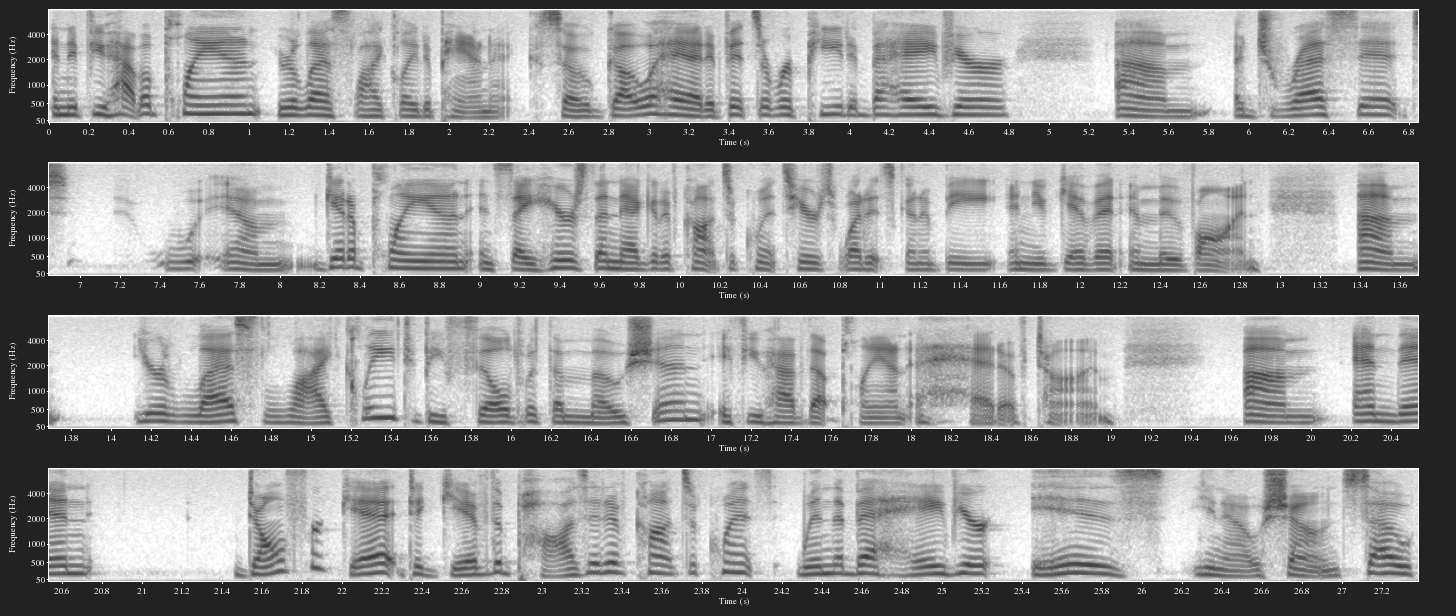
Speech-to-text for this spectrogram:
And if you have a plan, you're less likely to panic. So go ahead. If it's a repeated behavior, um, address it, um, get a plan and say, here's the negative consequence, here's what it's going to be, and you give it and move on. Um, you're less likely to be filled with emotion if you have that plan ahead of time. Um, and then don't forget to give the positive consequence when the behavior is, you know, shown. So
